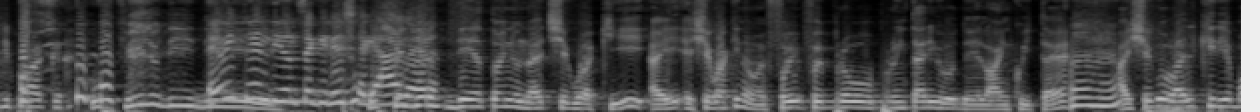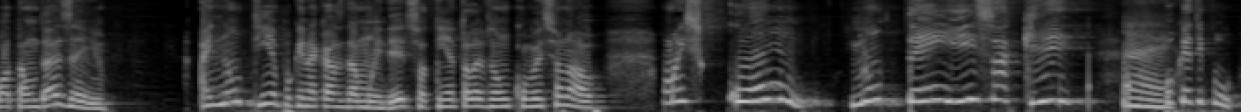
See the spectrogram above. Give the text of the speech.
tipo, o filho de, de, Eu entendi onde você queria chegar o agora. De, de Antônio Neto chegou aqui, aí chegou aqui não, foi, foi pro, pro interior dele lá em Cuité. Uhum. Aí chegou lá, ele queria botar um desenho. Aí não tinha, porque na casa da mãe dele só tinha televisão convencional. Mas como? Não tem isso aqui. É. Porque, tipo,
